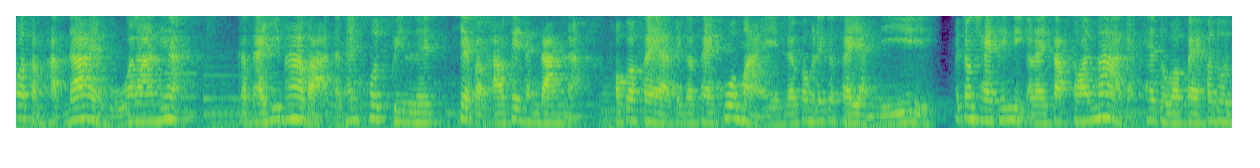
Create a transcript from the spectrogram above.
ก็สัมผัสได้โหว่าร้านเนี้ยกาแฟ 25 บาท แต่แม่งโคตรฟินเลย เทียบกับคาเฟ่ดังๆอะ เพราะกาแฟเป็นกาแฟคั่วใหม่ แล้วก็เมล็ดกาแฟอย่างดี ไม่ต้องใช้เทคนิคอะไรซับซ้อนมากอะแค่ตัวกาแฟเขาโดน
